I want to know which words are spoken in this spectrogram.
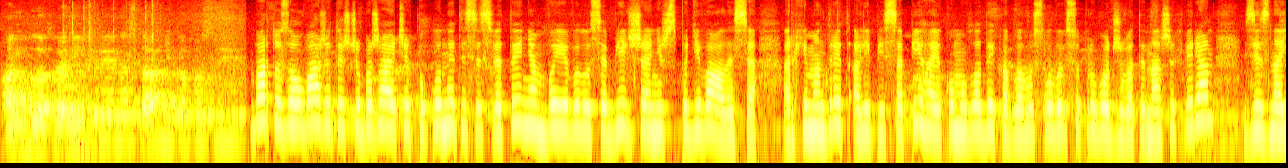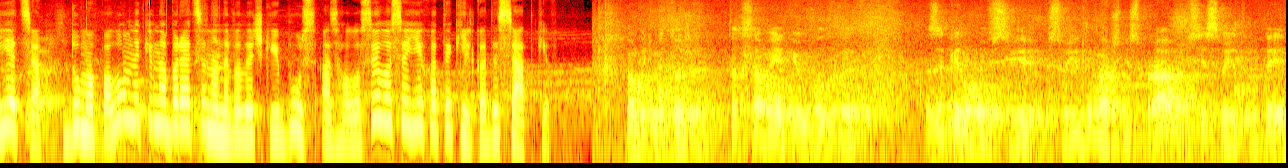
ангела-хранителя і наставника послів, Варто зауважити, що бажаючих поклонитися святиням виявилося більше, ніж сподівалися. Архімандрит Аліпій Сапіга, якому владика благословив супроводжувати наших вірян, зізнається, думав паломників набереться на невеличкий бус, а зголосилося їхати кілька десятків. мабуть, ми теж, так само, як і у Волхви, закинули всі свої домашні справи, всі свої труди,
